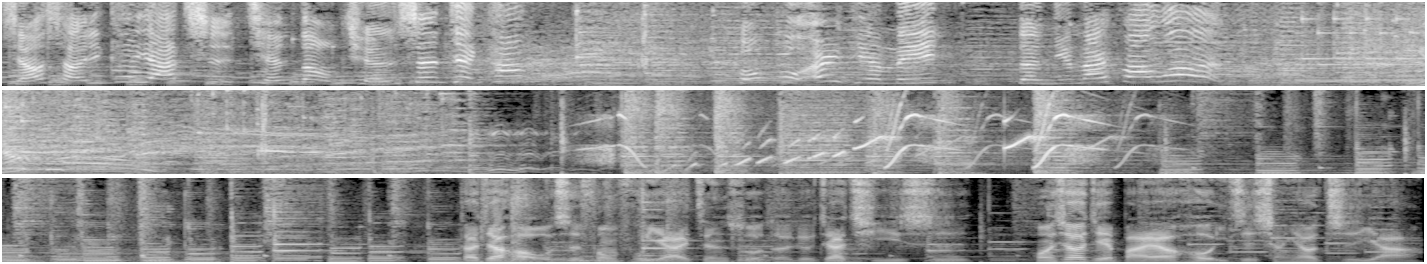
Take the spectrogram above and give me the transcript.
小小一颗牙齿牵动全身健康，丰富二点零等您来发问。大家好，我是丰富牙医诊所的刘佳琪医师。黄小姐拔牙后一直想要植牙，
